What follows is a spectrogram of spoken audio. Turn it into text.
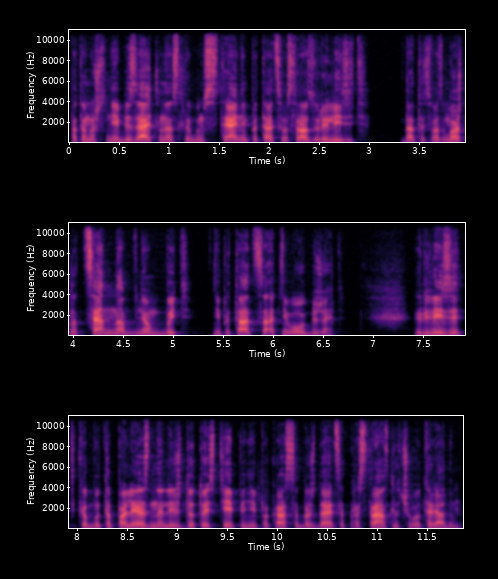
потому что не обязательно с любым состоянием пытаться его сразу релизить. Да? То есть, возможно, ценно в нем быть, не пытаться от него убежать. Релизить как будто полезно лишь до той степени, пока освобождается пространство для чего-то рядом.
